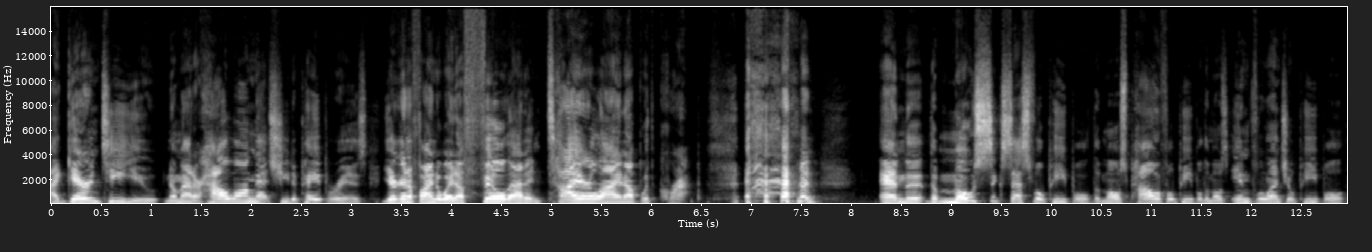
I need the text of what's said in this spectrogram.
I guarantee you, no matter how long that sheet of paper is, you're going to find a way to fill that entire line up with crap. and, and the, the most successful people, the most powerful people, the most influential people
